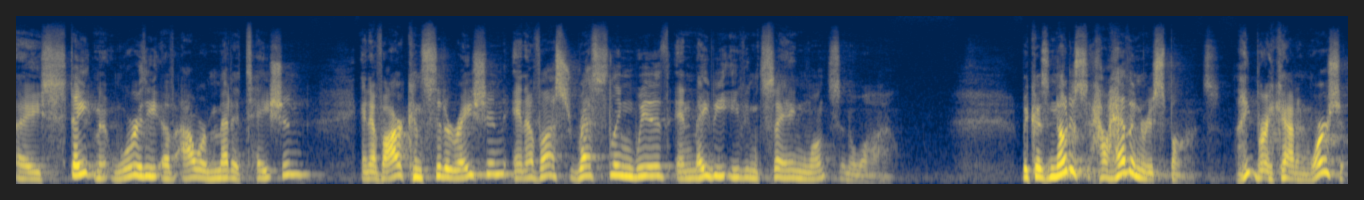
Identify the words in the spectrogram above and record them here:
a statement worthy of our meditation and of our consideration and of us wrestling with and maybe even saying once in a while. Because notice how heaven responds. They break out in worship.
